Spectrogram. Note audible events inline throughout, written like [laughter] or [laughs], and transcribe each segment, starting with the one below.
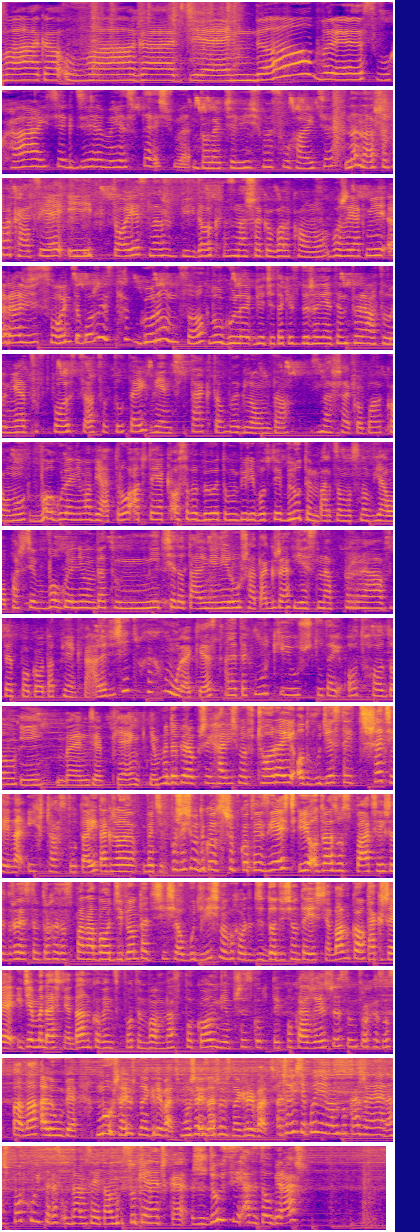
Uwaga, uwaga, dzień dobry. Słuchajcie, gdzie my jesteśmy? Dolecieliśmy, słuchajcie, na nasze wakacje i to jest nasz widok z naszego balkonu. Boże, jak mi razi słońce, Boże, jest tak gorąco. W ogóle, wiecie, takie zderzenie temperatur, nie? Co w Polsce, a co tutaj. Więc tak to wygląda z naszego balkonu. W ogóle nie ma wiatru, a tutaj jak osoby były, to mówili, bo tutaj w lutym bardzo mocno wiało. Patrzcie, w ogóle nie ma wiatru, nic się totalnie nie rusza, także jest naprawdę pogoda piękna. Ale dzisiaj trochę chmurek jest, ale te chmurki już tutaj odchodzą i będzie pięknie. My dopiero przyjechaliśmy wczoraj o 23 na ich czas tutaj, także wiecie, poszliśmy tylko szybko coś zjeść i od razu spać. Ja jeszcze trochę jestem trochę zaspana, bo o 9 dzisiaj się obudziliśmy, bo chyba do 10 jest śniadanko, także idziemy na śniadanko, więc potem wam na spokojnie wszystko tutaj pokażę. Jeszcze jestem trochę zaspana, ale mówię, muszę już nagrywać, muszę już zacząć nagrywać. Oczywiście później wam pokażę nasz pokój, teraz ubrałam sobie tą sukieneczkę z Juicy, a ty co ubierasz?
